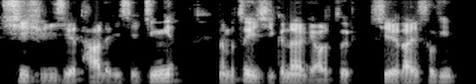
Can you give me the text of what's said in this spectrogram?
吸取一些他的一些经验。那么这一期跟大家聊到这里，谢谢大家收听。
